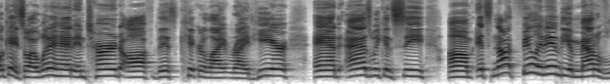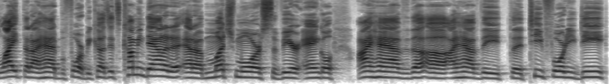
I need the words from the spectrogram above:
Okay, so I went ahead and turned off this kicker light right here. And as we can see, um, it's not filling in the amount of light that I had before because it's coming down at a, at a much more severe angle. I have the uh, I have the the T40D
